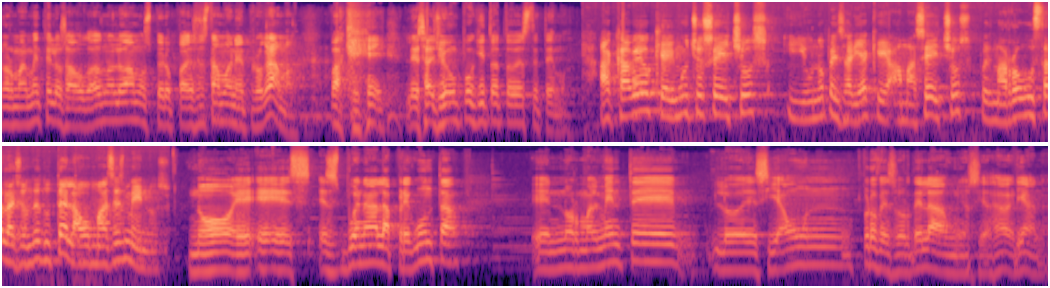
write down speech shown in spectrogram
Normalmente los abogados no lo damos, pero para eso estamos en el programa, para que les ayude un poquito a todo este tema. Acá veo que hay muchos hechos y uno pensaría que a más hechos, pues más robusta la acción de tutela o más es menos. No, eh, eh, es, es buena la pregunta. Eh, normalmente lo decía un profesor de la Universidad Javeriana,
